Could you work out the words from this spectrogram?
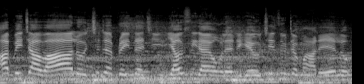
အားပေးကြပါလို့ချစ်တဲ့ပရိသတ်ကြီးရောက်စီတိုင်းကိုလည်းတကယ်ကိုကျေးဇူးတင်ပါတယ်လို့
